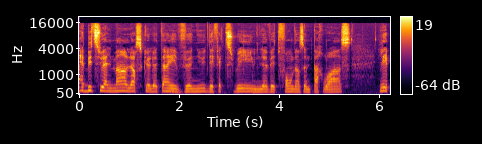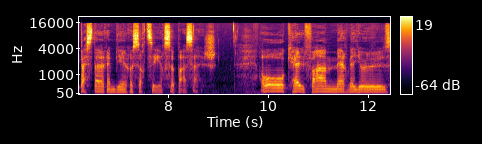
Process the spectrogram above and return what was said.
Habituellement, lorsque le temps est venu d'effectuer une levée de fonds dans une paroisse, les pasteurs aiment bien ressortir ce passage. Oh, quelle femme merveilleuse!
